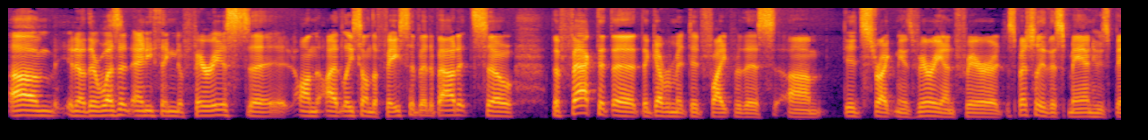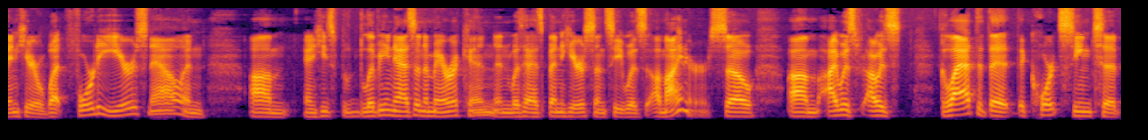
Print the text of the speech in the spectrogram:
Um, you know, there wasn't anything nefarious uh, on at least on the face of it about it. So the fact that the the government did fight for this um, did strike me as very unfair, especially this man who's been here what forty years now and. Um, and he's living as an American and was, has been here since he was a minor. So um, I was I was glad that the the court seemed to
